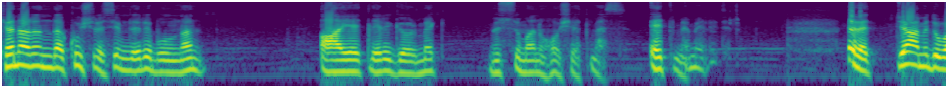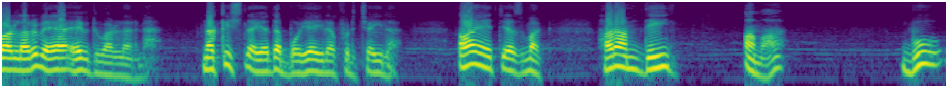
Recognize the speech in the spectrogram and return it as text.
kenarında kuş resimleri bulunan ayetleri görmek Müslümanı hoş etmez, etmemelidir. Evet, cami duvarları veya ev duvarlarına nakışla ya da boyayla, fırçayla ayet yazmak haram değil ama bu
